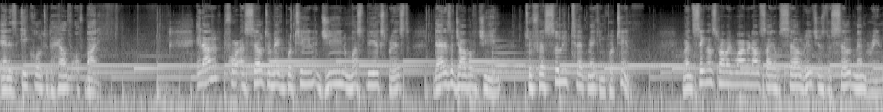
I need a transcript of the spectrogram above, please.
and is equal to the health of body. In order for a cell to make a protein, gene must be expressed. That is the job of gene to facilitate making protein. When signals from environment outside of cell reaches the cell membrane,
